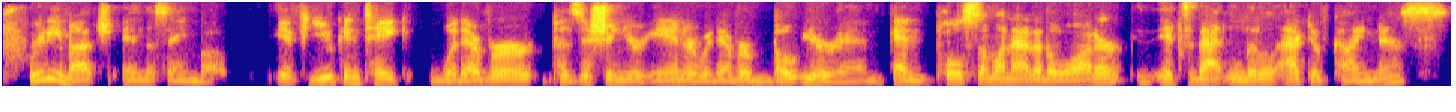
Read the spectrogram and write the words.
pretty much in the same boat if you can take whatever position you're in or whatever boat you're in and pull someone out of the water, it's that little act of kindness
